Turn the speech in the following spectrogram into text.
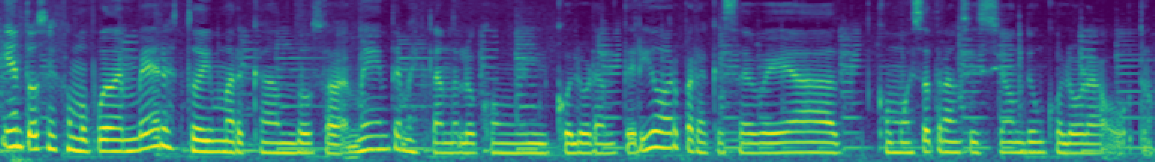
Y entonces como pueden ver estoy marcando suavemente, mezclándolo con el color anterior para que se vea como esa transición de un color a otro.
